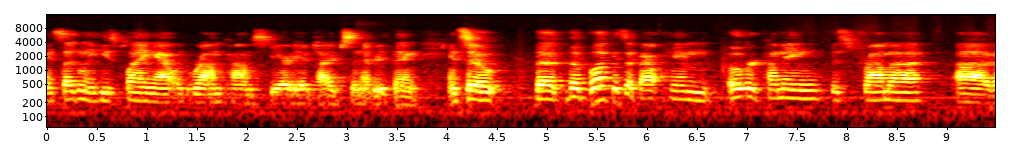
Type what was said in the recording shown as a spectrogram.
and suddenly he's playing out with rom-com stereotypes and everything. And so the the book is about him overcoming this trauma, uh,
